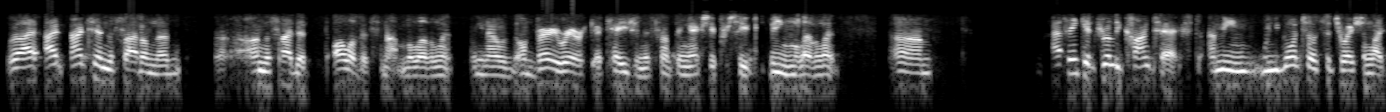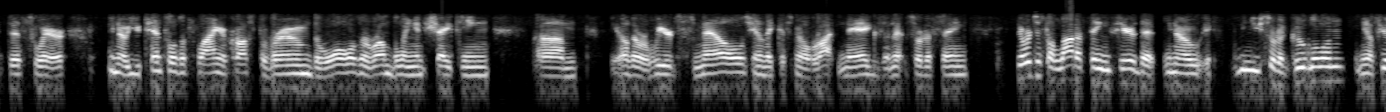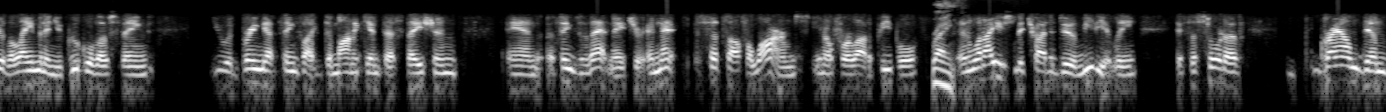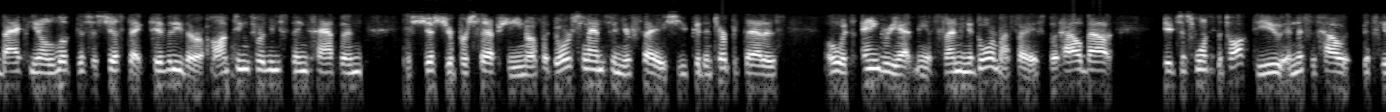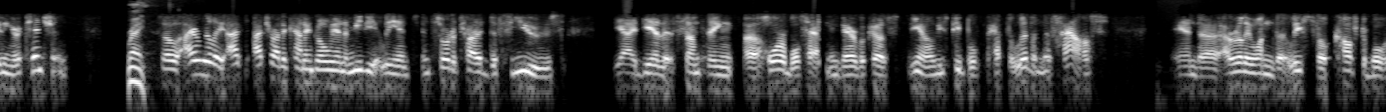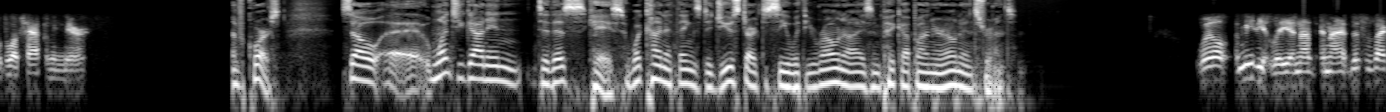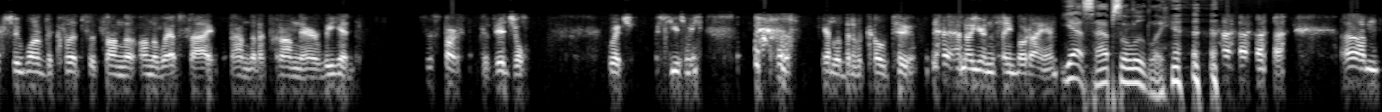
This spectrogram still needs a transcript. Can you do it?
Well, I, I, I tend to side on the uh, on the side that all of it's not malevolent. You know, on very rare occasion is something actually perceived as being malevolent. Um, I think it's really context. I mean, when you go into a situation like this where, you know, utensils are flying across the room, the walls are rumbling and shaking, um, you know, there were weird smells, you know, they could smell rotten eggs and that sort of thing. There were just a lot of things here that, you know, if, when you sort of Google them, you know, if you're the layman and you Google those things, you would bring up things like demonic infestation and uh, things of that nature. And that sets off alarms, you know, for a lot of people. Right. And what I usually try to do immediately is to sort of ground them back, you know, look, this is just activity. There are hauntings where these things happen. It's just your perception. You know, if a door slams in your face, you could interpret that as, oh, it's angry at me. It's slamming a door in my face. But how about it just wants to talk to you, and this is how it's getting your attention? Right. So I really, I, I try to kind of go in immediately and, and sort of try to diffuse the idea that something uh, horrible is happening there because, you know, these people have to live in this house. And uh, I really wanted to at least feel comfortable with what's happening there. Of course. So uh, once you got into this case, what kind of things did you start to see with your own eyes and pick up on your own instruments? Well, immediately, and I, and I, this is actually one of the clips that's on the on the website um, that I put on there. We had just started the vigil, which, excuse me, got a little bit of a cold too. I know you're in the same boat I am. Yes, absolutely. um,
